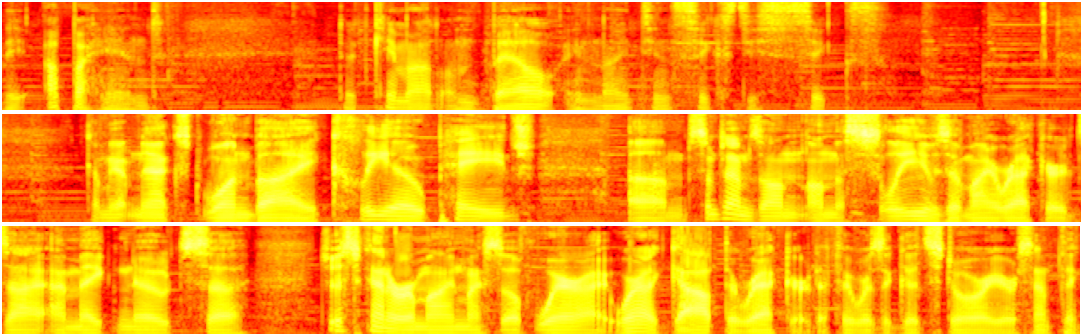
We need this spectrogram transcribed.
The Upper Hand that came out on Bell in 1966. Coming up next, one by Cleo Page. Um, sometimes on, on the sleeves of my records, I, I make notes uh, just to kind of remind myself where I where I got the record, if it was a good story or something.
